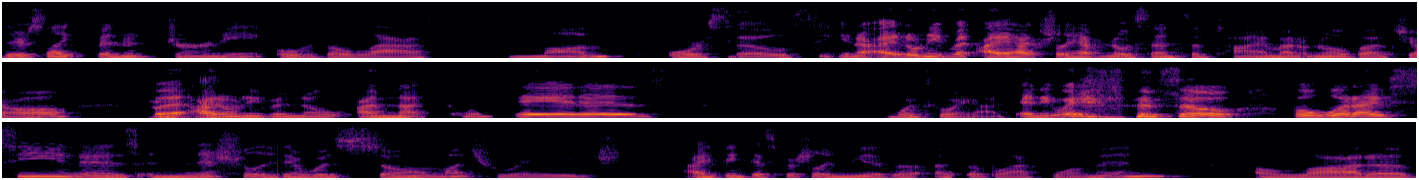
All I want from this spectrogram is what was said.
there's like been a journey over the last month or so. so you know, I don't even I actually have no sense of time. I don't know about y'all, but I don't even know I'm not sure what day it is. What's going on? Anyways, so but what I've seen is initially there was so much rage. I think especially me as a as a black woman, a lot of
